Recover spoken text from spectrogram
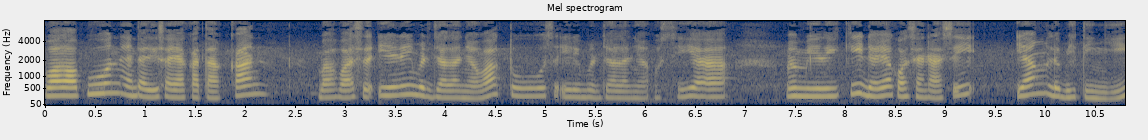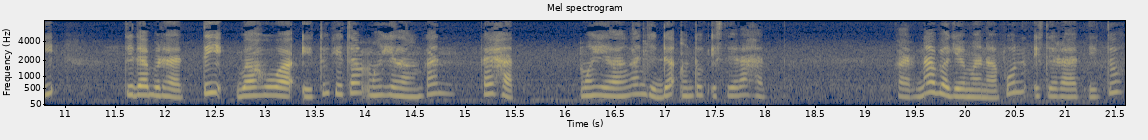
Walaupun yang tadi saya katakan bahwa seiring berjalannya waktu, seiring berjalannya usia, memiliki daya konsentrasi yang lebih tinggi, tidak berarti bahwa itu kita menghilangkan rehat, menghilangkan jeda untuk istirahat. Karena bagaimanapun istirahat itu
